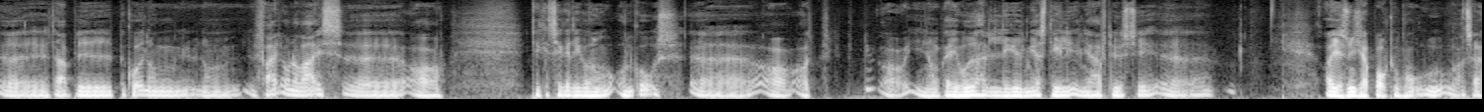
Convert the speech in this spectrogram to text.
Øh, der er blevet begået nogle, nogle fejl undervejs, øh, og det kan sikkert ikke undgås. Øh, og, og, og i nogle perioder har det ligget mere stille, end jeg har haft lyst til. Øh, og jeg synes, jeg har brugt, humor, altså,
